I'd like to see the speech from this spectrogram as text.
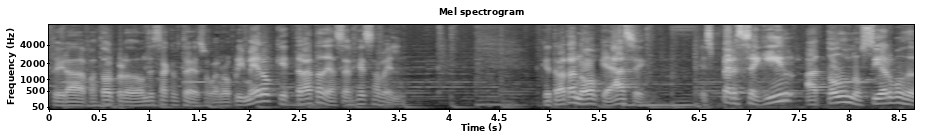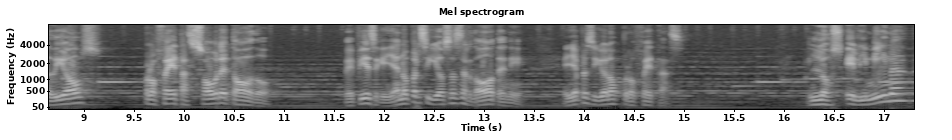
Usted dirá, pastor, pero ¿de dónde saca usted eso? Bueno, lo primero que trata de hacer Jezabel, que trata no, que hace, es perseguir a todos los siervos de Dios, profetas sobre todo. Fíjese que ya no persiguió sacerdotes ni ella persiguió a los profetas. Los elimina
